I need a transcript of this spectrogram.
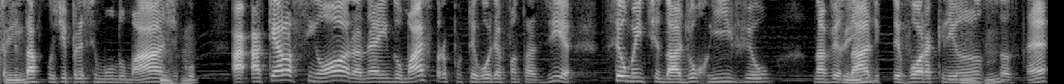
Pra tentar fugir para esse mundo mágico. Uhum. A, aquela senhora, né, indo mais para o terror e a fantasia, ser uma entidade horrível na verdade, Sim. que devora crianças, uhum. né?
